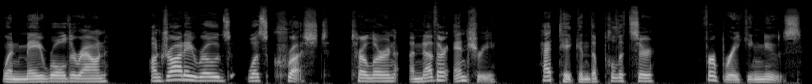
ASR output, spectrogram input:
When May rolled around, Andrade Rhodes was crushed to learn another entry had taken the Pulitzer for breaking news.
